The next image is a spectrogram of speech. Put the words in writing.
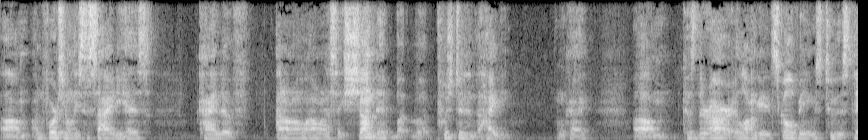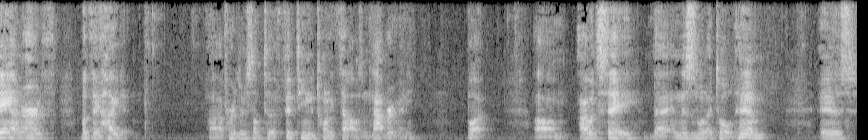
Um, unfortunately, society has kind of I don't know I don't want to say shunned it, but but pushed it into hiding. Okay, because um, there are elongated skull beings to this day on Earth, but they hide it. Uh, I've heard there's up to 15 to 20,000. Not very many, but um, I would say that, and this is what I told him, is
